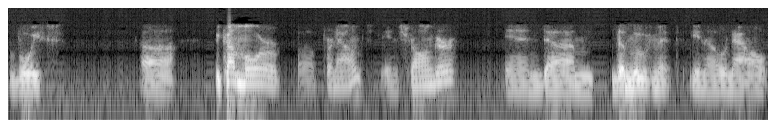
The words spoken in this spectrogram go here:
voice uh, become more uh, pronounced and stronger. And um, the movement, you know, now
